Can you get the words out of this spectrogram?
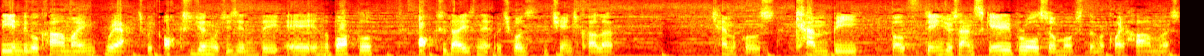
the indigo carmine reacts with oxygen which is in the air in the bottle, oxidizing it which causes the change colour. Chemicals can be both dangerous and scary, but also most of them are quite harmless.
